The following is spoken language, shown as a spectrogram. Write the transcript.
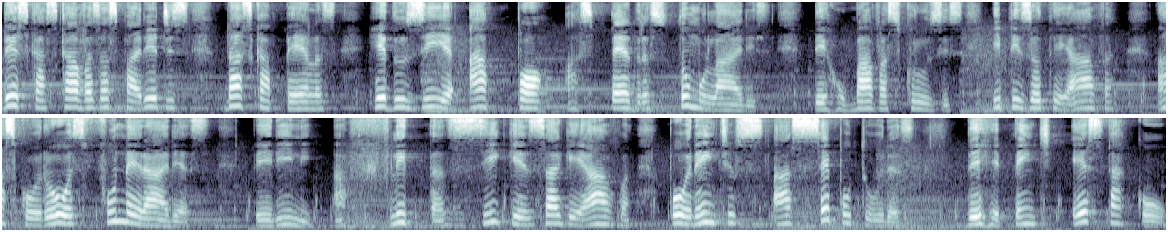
descascava as paredes das capelas, reduzia a pó as pedras tumulares, derrubava as cruzes e pisoteava as coroas funerárias. Perine, aflita, zigue-zagueava por entre as sepulturas. De repente, estacou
